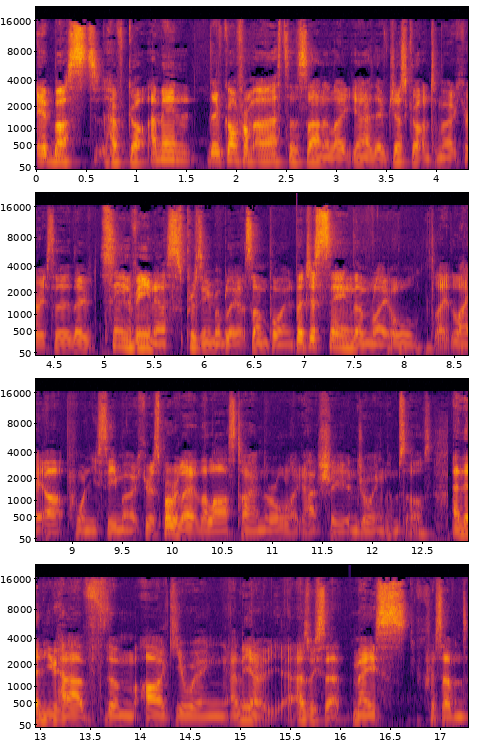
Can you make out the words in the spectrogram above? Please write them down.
it must have got. I mean, they've gone from Earth to the Sun, and like you know, they've just gotten to Mercury, so they've seen Venus presumably at some point. But just seeing them like all like light up when you see Mercury, it's probably like the last time they're all like actually enjoying themselves. And then you have them arguing, and you know, as we said, Mace, Chris Evans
